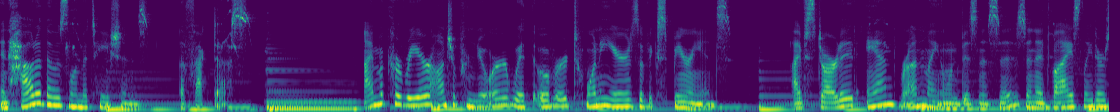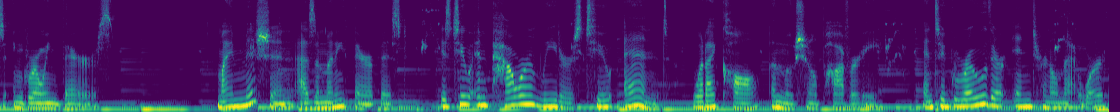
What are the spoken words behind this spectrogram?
And how do those limitations affect us? I'm a career entrepreneur with over 20 years of experience. I've started and run my own businesses and advise leaders in growing theirs. My mission as a money therapist is to empower leaders to end what I call emotional poverty and to grow their internal net worth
